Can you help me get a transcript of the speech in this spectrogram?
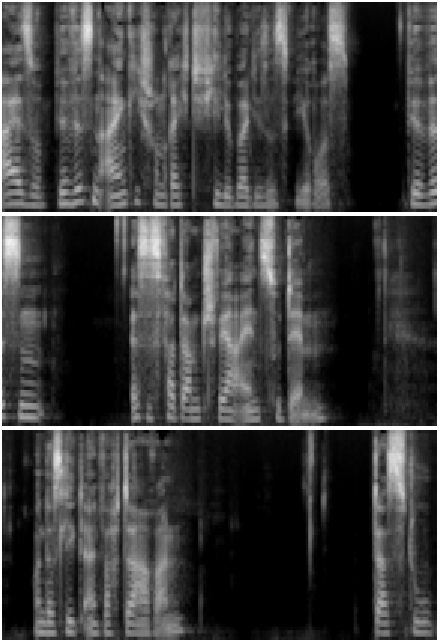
Also, wir wissen eigentlich schon recht viel über dieses Virus. Wir wissen, es ist verdammt schwer einzudämmen. Und das liegt einfach daran, dass du,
